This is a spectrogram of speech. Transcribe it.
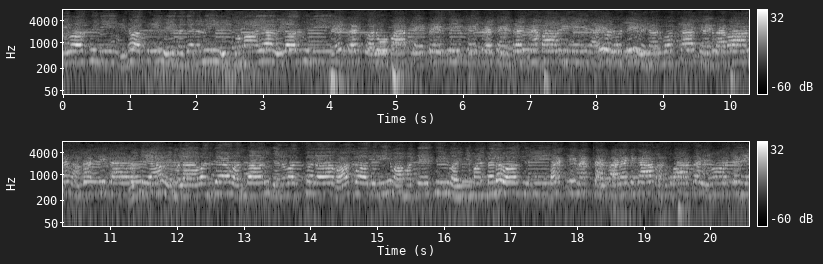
నివాసిని విధాత్రి వేద జనని విష్ణుమాయ విలాసిని క్షేత్ర స్వరూప క్షేత్రేసి క్షేత్ర క్షేత్రజ్ఞ భావిని నైరుతి వినర్వక్త క్షేత్రపాల సమర్పిత విజయ విమల వంద్య వందారు వామకేసి మండల వాసిని భక్తి మత్తల్ బలటిక పశుపాస విమోచని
